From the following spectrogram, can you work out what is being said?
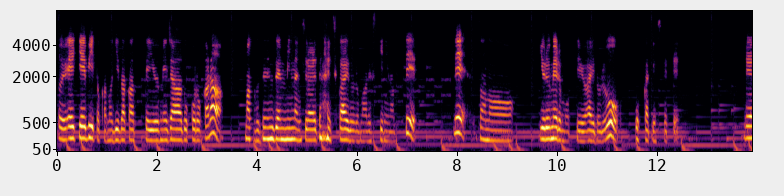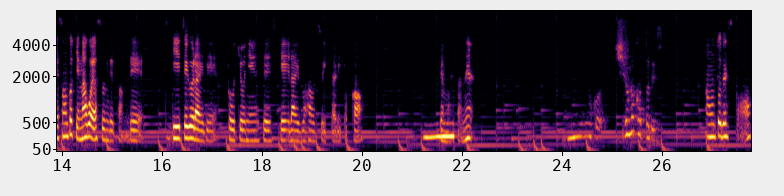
そういう AKB とか乃木坂っていうメジャーどころから、まだ全然みんなに知られてない地下アイドルまで好きになって、で、その、ゆるめるもっていうアイドルを追っかけしてて。で、その時名古屋住んでたんで、月1ぐらいで東京に遠征してライブハウス行ったりとかしてましたね。うんなんか知らなかったです。あ、本当ですか？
